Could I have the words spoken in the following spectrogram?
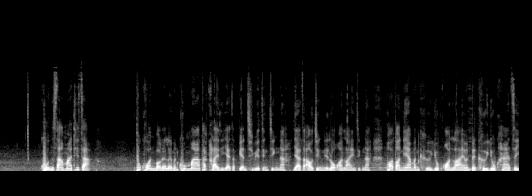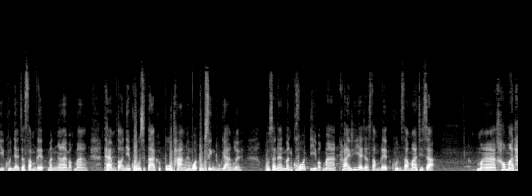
ๆ คุณสามารถที่จะทุกคนบอกได้เลยมันคุ้มมาก ถ้าใครที่อยากจะเปลี่ยนชีวิตจริง ๆ นะ อยากจะเอาจริงในโลกออนไลน์จริง ๆ นะ เพราะตอนนี้มันคือยุคออนไลน์มันเป็นคือยุค 5G คุณอยากจะสำเร็จมันง่ายมากๆ แถมตอนนี้ครูสตาคือปูทางให้หมดทุกสิ่งทุกอย่างเลย เพราะฉะนั้นมันโคตรดีมากๆ ใครที่อยากจะสำเร็จคุณสามารถที่จะ มาเข้ามาท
